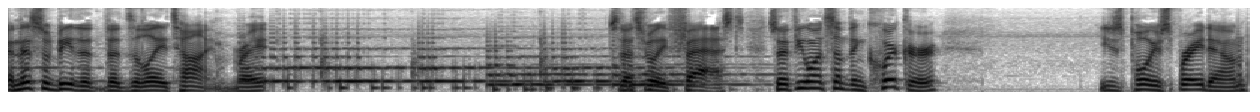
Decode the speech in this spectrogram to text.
And this would be the, the delay time, right? So that's really fast. So if you want something quicker, you just pull your spray down.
